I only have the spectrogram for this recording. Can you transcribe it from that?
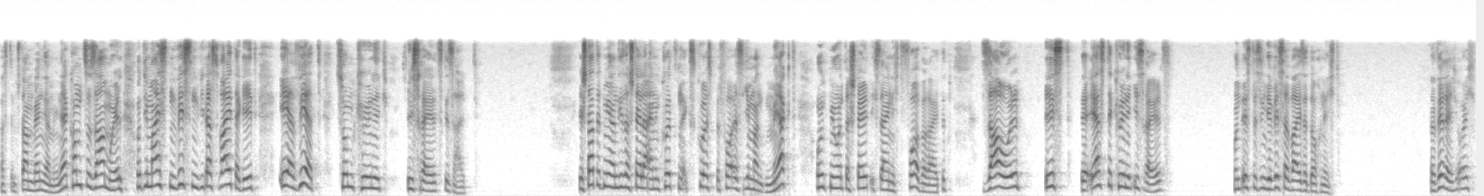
aus dem Stamm Benjamin. Er kommt zu Samuel und die meisten wissen, wie das weitergeht. Er wird zum König Israels gesalbt. Gestattet mir an dieser Stelle einen kurzen Exkurs, bevor es jemand merkt und mir unterstellt, ich sei nicht vorbereitet. Saul ist der erste König Israels und ist es in gewisser Weise doch nicht. Verwirre ich euch?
